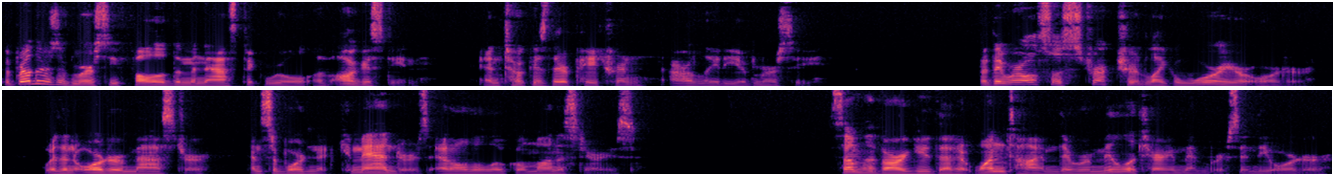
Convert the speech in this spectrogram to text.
The Brothers of Mercy followed the monastic rule of Augustine and took as their patron Our Lady of Mercy. But they were also structured like a warrior order, with an order master and subordinate commanders at all the local monasteries. Some have argued that at one time there were military members in the order,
